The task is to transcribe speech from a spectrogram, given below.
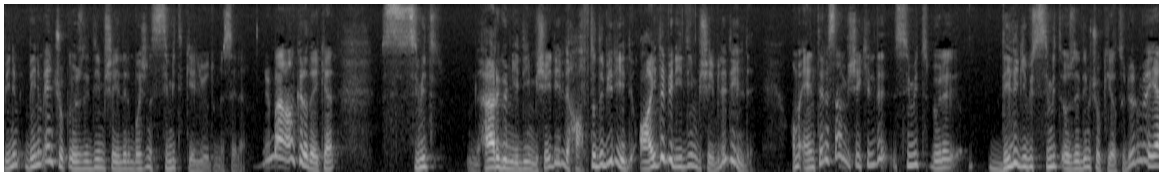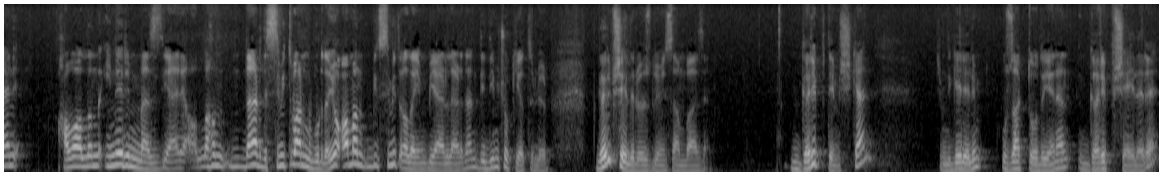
Benim benim en çok özlediğim şeylerin başına simit geliyordu mesela. Ben Ankara'dayken simit her gün yediğim bir şey değildi. Haftada bir yedi, ayda bir yediğim bir şey bile değildi. Ama enteresan bir şekilde simit böyle deli gibi simit özlediğimi çok iyi hatırlıyorum ve yani havaalanına iner inmez yani Allah'ım nerede simit var mı burada? Yok aman bir simit alayım bir yerlerden dediğimi çok iyi hatırlıyorum. Garip şeyleri özlüyor insan bazen. Garip demişken Şimdi gelelim uzak doğuda yenen garip şeylere.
